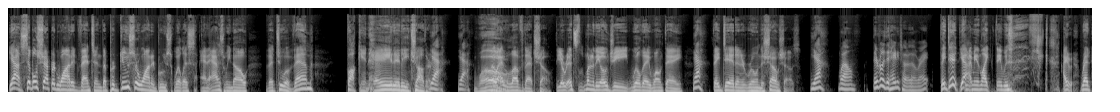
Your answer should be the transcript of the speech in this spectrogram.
Yeah, Cybill Shepherd wanted Venton, the producer wanted Bruce Willis, and as we know, the two of them fucking hated each other. Yeah. Yeah. Whoa. Oh, I love that show. The it's one of the OG will they won't they Yeah. they did and it ruined the show shows. Yeah. Well, they really did hate each other though, right? They did. Yeah, I mean like they was I read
